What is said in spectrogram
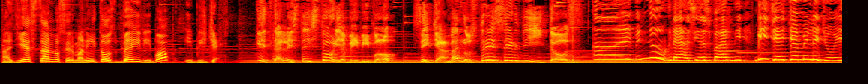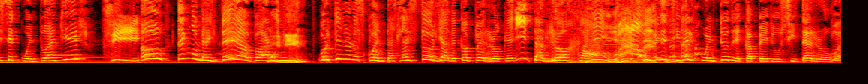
Allí están los hermanitos Baby Bob y BJ. ¿Qué tal esta historia, Baby Bob? Se llama Los Tres Cerditos. Ay, no, gracias, Barney. BJ ya me leyó ese cuento ayer. Sí. Oh, tengo una idea, Barney. Muy bien. ¿Por qué no nos cuentas la historia de Caperroquerita Roja? Mm, Wow, es- decir, el cuento de Caperucita Roja.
